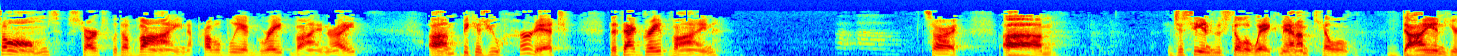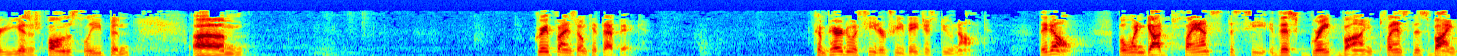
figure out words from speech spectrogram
Psalms starts with a vine, probably a grapevine, right? Um, because you heard it, that that grapevine, sorry, um, just seeing who's still awake, man, I'm kill, dying here. You guys are falling asleep, and um, grapevines don't get that big. Compared to a cedar tree, they just do not. They don't. But when God plants the this grapevine, plants this vine,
